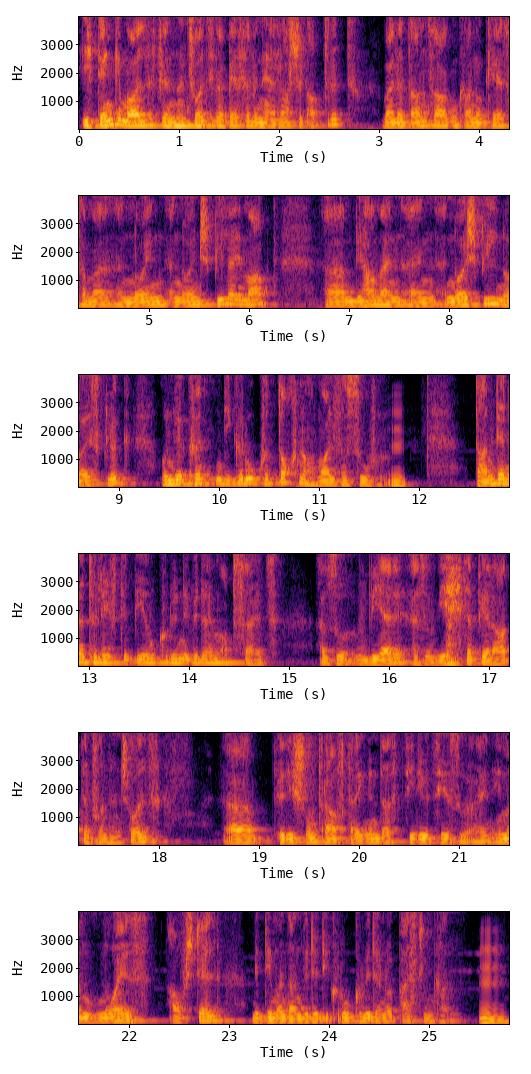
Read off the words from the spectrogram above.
Ich denke mal, für Herrn Scholz wäre besser, wenn Herr Laschet abtritt, weil er dann sagen kann, okay, jetzt haben wir einen neuen, einen neuen Spieler im Markt. Ähm, wir haben ein, ein, ein, neues Spiel, neues Glück und wir könnten die GroKo doch nochmal versuchen. Mhm. Dann wäre natürlich FDP und Grüne wieder im Abseits. Also wäre, also wäre ich der Berater von Herrn Scholz, äh, würde ich schon darauf drängen, dass CDU, CSU ein jemand Neues aufstellt, mit dem man dann wieder die GroKo wieder nur basteln kann. Mhm.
